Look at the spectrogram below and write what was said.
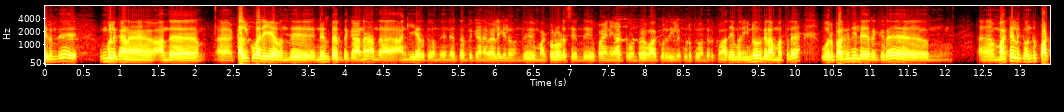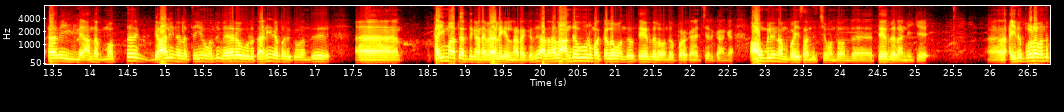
இருந்து உங்களுக்கான அந்த கல்குவாரியை வந்து நிறுத்துறதுக்கான அந்த அங்கீகாரத்தை வந்து நிறுத்துறதுக்கான வேலைகளை வந்து மக்களோட சேர்ந்து பயணியாற்றுன்ற வாக்குறுதிகளை கொடுத்து வந்திருக்கோம். அதே மாதிரி இன்னொரு கிராமத்தில் ஒரு பகுதியில் இருக்கிற மக்களுக்கு வந்து பட்டாவே இல்லை. அந்த மொத்த காலி நிலத்தையும் வந்து வேற ஒரு தனிநபருக்கு வந்து கைமாற்றுறதுக்கான வேலைகள் நடக்குது. அதனால அந்த ஊர் மக்களும் வந்து தேர்தலை வந்து புறக்கணிச்சிருக்காங்க. அவங்களையும் நம்ம போய் சந்திச்சு வந்தோம் அந்த தேர்தல் அன்னைக்கு. இது போல வந்து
